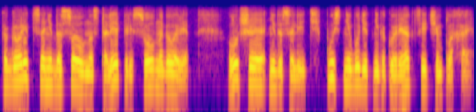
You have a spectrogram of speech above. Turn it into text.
Как говорится, недосол на столе, пересол на голове. Лучше не досолить. Пусть не будет никакой реакции, чем плохая.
